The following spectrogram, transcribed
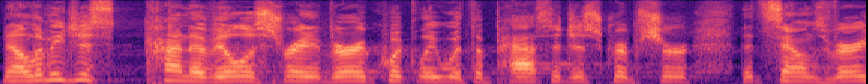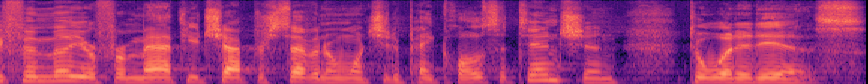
Now, let me just kind of illustrate it very quickly with a passage of Scripture that sounds very familiar from Matthew chapter 7. I want you to pay close attention to what it is.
